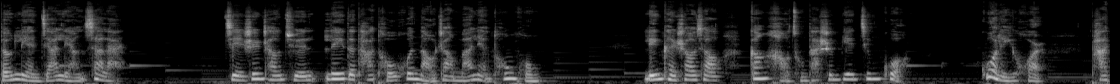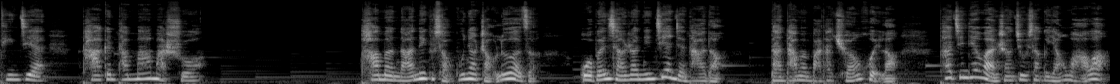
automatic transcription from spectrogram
等脸颊凉下来。紧身长裙勒得她头昏脑胀，满脸通红。林肯少校刚好从她身边经过。过了一会儿，他听见他跟他妈妈说：“他们拿那个小姑娘找乐子。我本想让您见见她的。”但他们把它全毁了。他今天晚上就像个洋娃娃。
